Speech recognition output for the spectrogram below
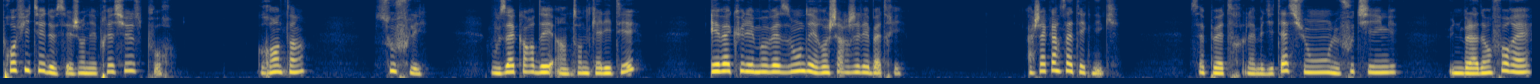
Profitez de ces journées précieuses pour Grand 1, souffler. Vous accordez un temps de qualité, évacuer les mauvaises ondes et recharger les batteries. À chacun sa technique. Ça peut être la méditation, le footing, une balade en forêt,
